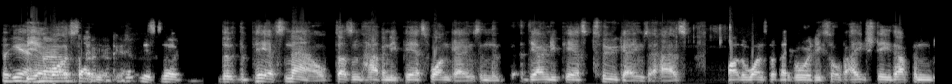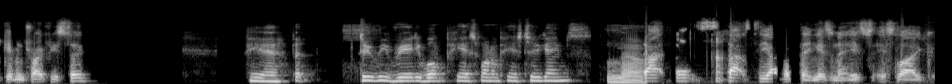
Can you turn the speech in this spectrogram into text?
But yeah, Yeah, no, what I'm saying okay. is the, the the PS Now doesn't have any PS1 games, and the the only PS2 games it has are the ones that they've already sort of HD'd up and given trophies to. yeah, but do we really want PS1 and PS2 games? No. That that's, that's the other thing, isn't it? It's it's like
